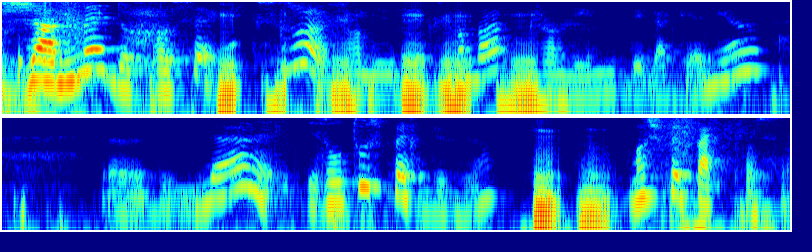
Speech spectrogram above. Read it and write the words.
jamais de procès. J'en ai eu des j'en ai eu des lacaniens euh, de Milan. Ils ont tous perdu. Hein. Hmm, hmm. Moi je ne fais pas de procès.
